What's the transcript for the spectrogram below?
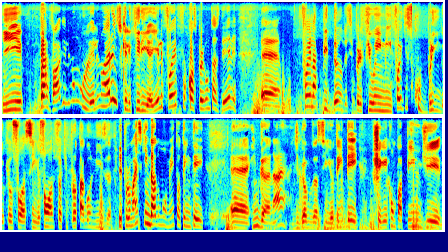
E para vaga ele ele não era isso que ele queria. E ele foi com as perguntas dele, é, foi lapidando esse perfil em mim, foi descobrindo que eu sou assim, eu sou uma pessoa que protagoniza. E por mais que em dado momento eu tentei é, enganar, digamos assim, eu tentei, cheguei com um papinho de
